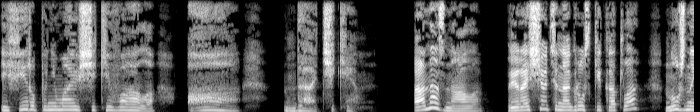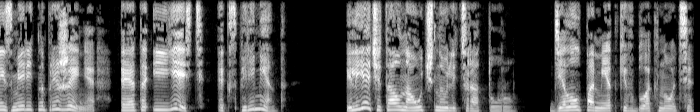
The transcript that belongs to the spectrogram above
Эфира, понимающе кивала, «А, датчики». Она знала, при расчете нагрузки котла нужно измерить напряжение. Это и есть эксперимент. Илья читал научную литературу, делал пометки в блокноте.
